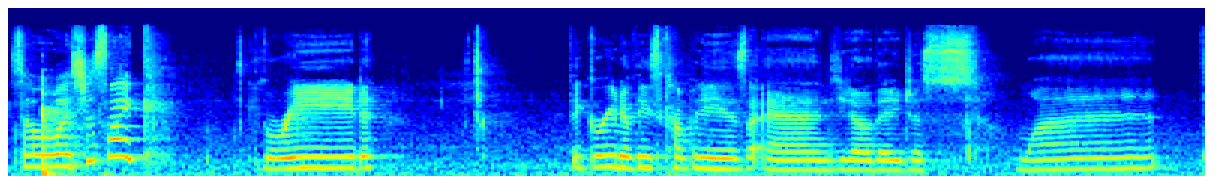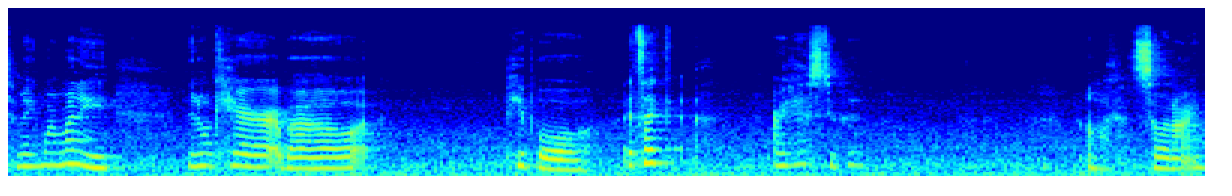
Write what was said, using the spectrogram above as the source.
So it's just like greed, the greed of these companies, and you know, they just want to make more money. They don't care about people. It's like, are you guys stupid? Oh my god, so annoying.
